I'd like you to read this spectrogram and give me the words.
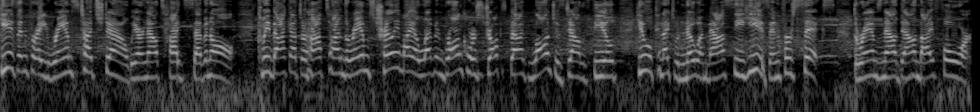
He is in for a Rams touchdown. We are now tied 7-all. Coming back after halftime, the Rams trailing by 11. Bronkhorst drops back, launches downfield. He will connect with Noah Massey. He is in for six. The Rams now down by four.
